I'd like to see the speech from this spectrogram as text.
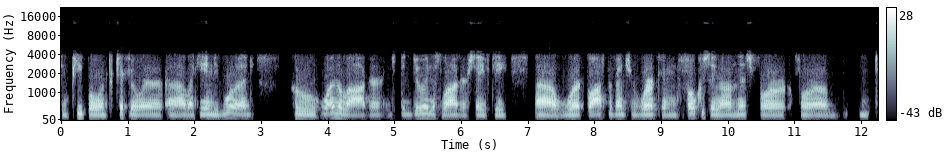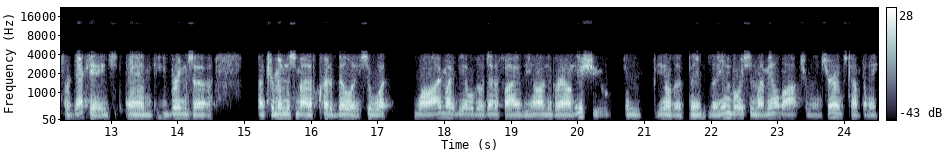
and people in particular uh, like Andy Wood, who was a logger, has been doing this logger safety uh, work, loss prevention work, and focusing on this for for um, for decades. And he brings a a tremendous amount of credibility. So what while I might be able to identify the on the ground issue and you know the, the the invoice in my mailbox from the insurance company,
